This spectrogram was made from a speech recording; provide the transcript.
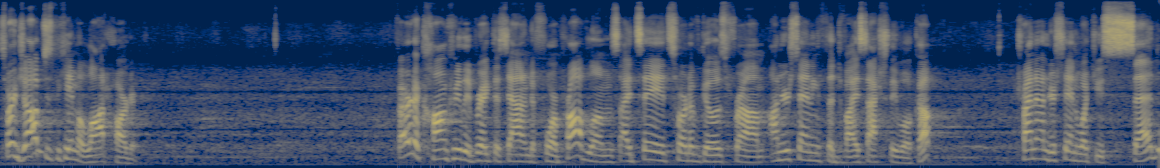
So our job just became a lot harder. If I were to concretely break this down into four problems, I'd say it sort of goes from understanding if the device actually woke up, trying to understand what you said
